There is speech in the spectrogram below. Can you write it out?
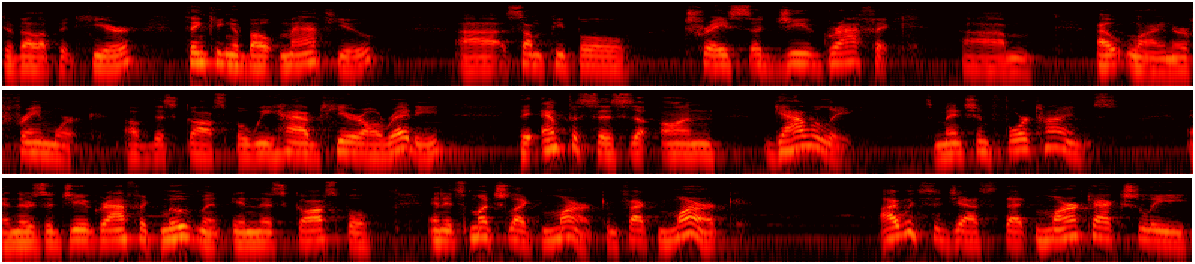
develop it here. Thinking about Matthew, uh, some people trace a geographic um, outline or framework of this gospel. We have here already the emphasis on Galilee. It's mentioned four times. And there's a geographic movement in this gospel, and it's much like Mark. In fact, Mark, I would suggest that Mark actually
